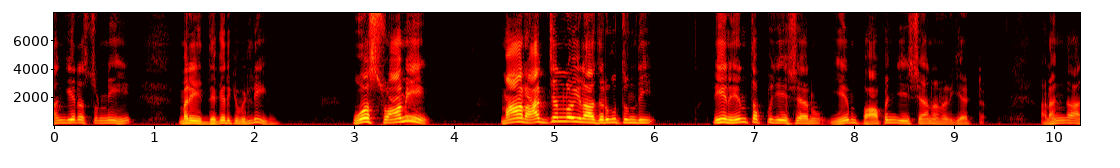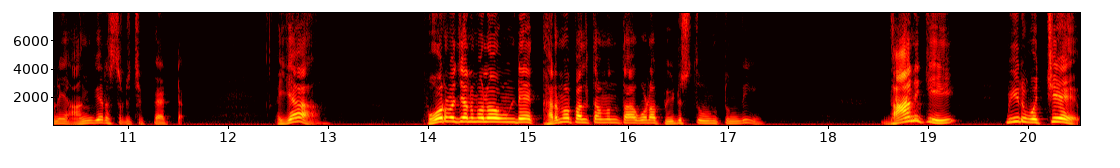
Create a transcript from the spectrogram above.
ఆంగీరసుడిని మరి దగ్గరికి వెళ్ళి ఓ స్వామి మా రాజ్యంలో ఇలా జరుగుతుంది. నేనేం తప్పు చేశాను? ఏం పాపం చేశాను అని అడిగాట అడంగానే ఆంగిరసుడు చెప్పాట అయ్యా పూర్వజన్మలో ఉండే కర్మ ఫలితం అంతా కూడా పీడిస్తూ ఉంటుంది. దానికి మీరు వచ్చే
